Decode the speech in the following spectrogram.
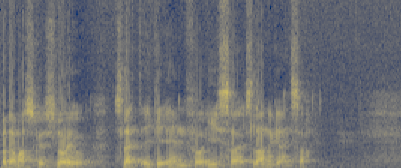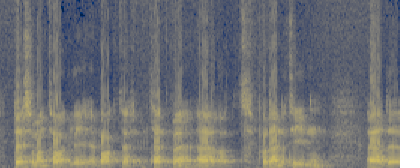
For Damaskus lå jo slett ikke innenfor Israels landegrenser. Det som antagelig er bakteppet, er at på denne tiden er det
